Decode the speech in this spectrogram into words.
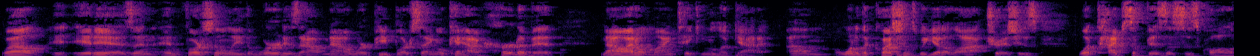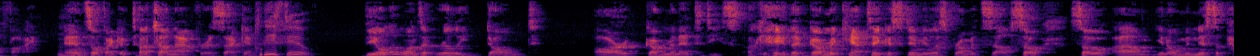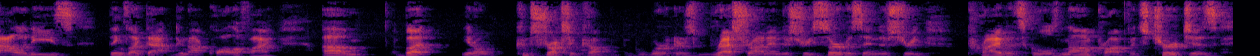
Well, it, it is, and and fortunately, the word is out now where people are saying, "Okay, I've heard of it. Now I don't mind taking a look at it." Um, one of the questions we get a lot, Trish, is what types of businesses qualify. Mm-hmm. And so, if I can touch on that for a second, please do. The only ones that really don't are government entities. Okay, the government can't take a stimulus from itself. So, so um, you know, municipalities, things like that, do not qualify. Um, but you know, construction workers, restaurant industry, service industry, private schools, nonprofits, churches,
